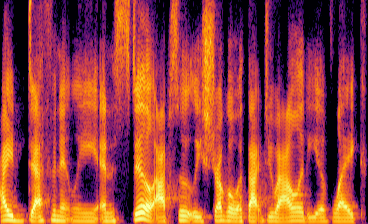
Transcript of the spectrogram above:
I definitely and still absolutely struggle with that duality of like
